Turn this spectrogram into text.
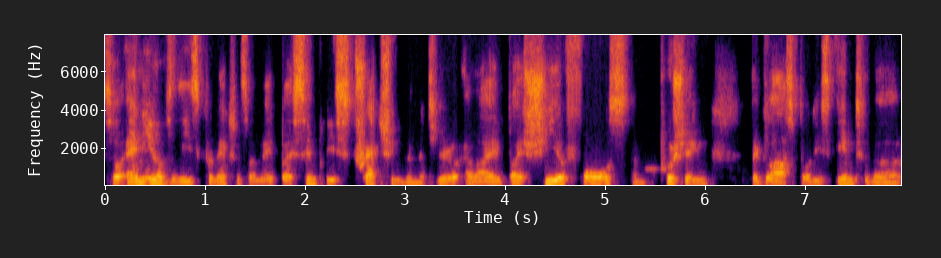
So any of these connections are made by simply stretching the material by, by sheer force and pushing the glass bodies into the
